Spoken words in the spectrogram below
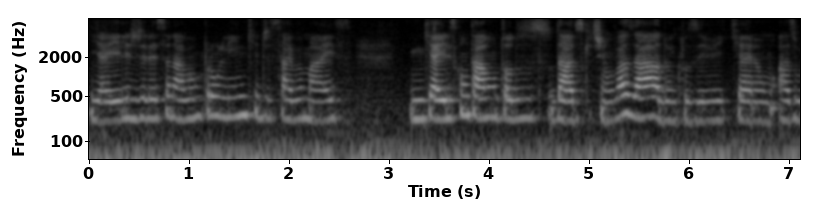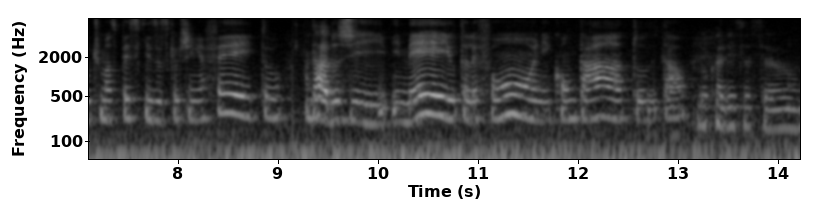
e aí eles direcionavam para um link de Saiba Mais, em que aí eles contavam todos os dados que tinham vazado, inclusive que eram as últimas pesquisas que eu tinha feito, dados de e-mail, telefone, contatos e tal. Localização.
